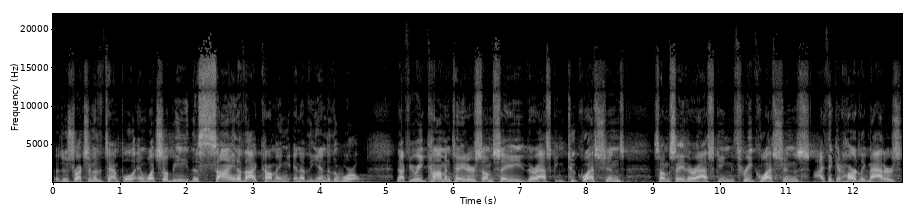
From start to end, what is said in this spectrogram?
The destruction of the temple, and what shall be the sign of thy coming and of the end of the world. Now, if you read commentators, some say they're asking two questions, some say they're asking three questions. I think it hardly matters,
